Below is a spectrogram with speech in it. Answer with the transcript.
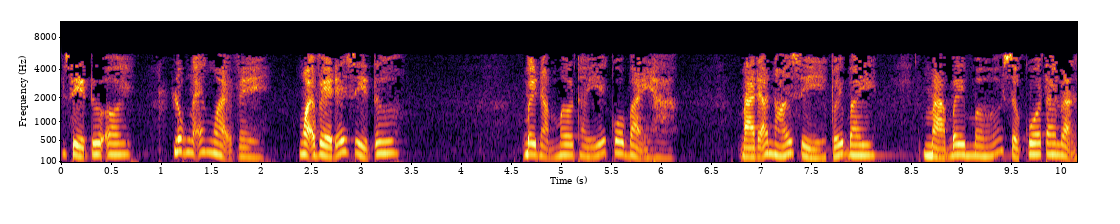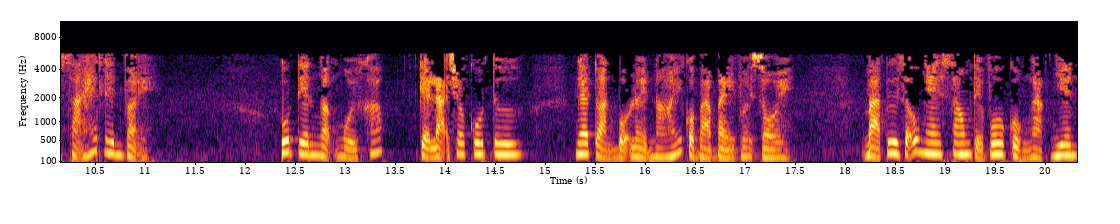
Dì Tư ơi, Lúc nãy ngoại về Ngoại về đấy dì Tư. Bây nằm mơ thấy cô Bảy hả? Bà đã nói gì với Bây Mà Bây mớ rồi cua tay loạn xạ hết lên vậy? Út tiên ngậm ngùi khóc, Kể lại cho cô Tư, Nghe toàn bộ lời nói của bà Bảy vừa rồi. Bà Tư dẫu nghe xong thì vô cùng ngạc nhiên.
